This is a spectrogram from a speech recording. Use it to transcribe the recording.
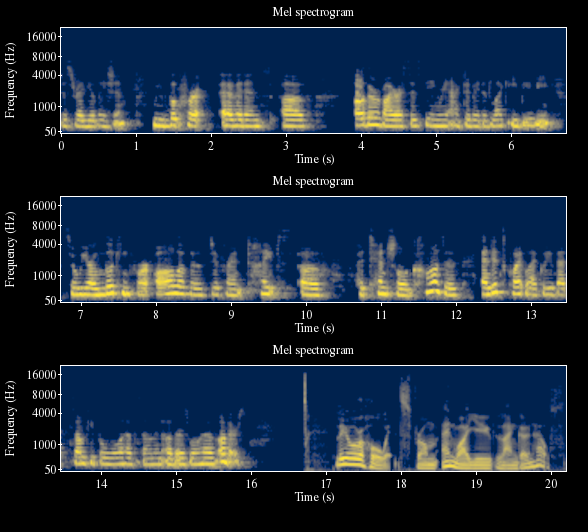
dysregulation. We look for evidence of other viruses being reactivated, like EBV. So we are looking for all of those different types of potential causes, and it's quite likely that some people will have some and others will have others. Leora Horwitz from NYU Langone Health.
